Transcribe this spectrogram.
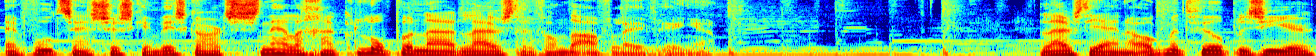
en voelt zijn Suske en Wiske hart sneller gaan kloppen na het luisteren van de afleveringen. Luister jij nou ook met veel plezier?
